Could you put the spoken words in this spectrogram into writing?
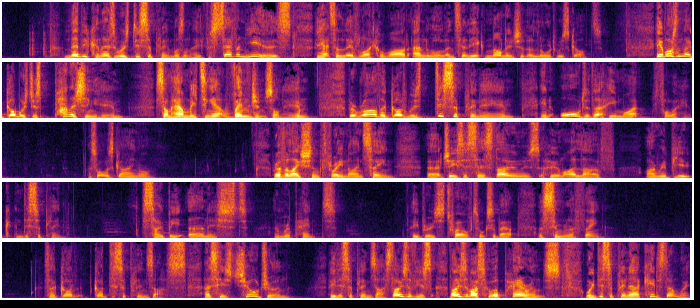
Nebuchadnezzar was disciplined, wasn't he? For seven years, he had to live like a wild animal until he acknowledged that the Lord was God. It wasn't that God was just punishing him, somehow meting out vengeance on him, but rather God was disciplining him in order that he might follow him. That's what was going on. Revelation 3:19 uh, Jesus says those whom I love I rebuke and discipline. So be earnest and repent. Hebrews 12 talks about a similar thing. So God, God disciplines us. As his children, he disciplines us. Those of, you, those of us who are parents, we discipline our kids, don't we?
